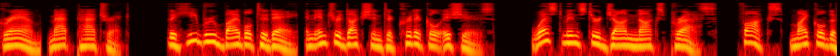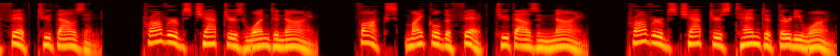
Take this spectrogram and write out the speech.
Graham, Matt Patrick. The Hebrew Bible Today, An Introduction to Critical Issues. Westminster John Knox Press. Fox, Michael V 2000. Proverbs chapters 1 to 9. Fox, Michael V 2009. Proverbs chapters 10 to 31.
